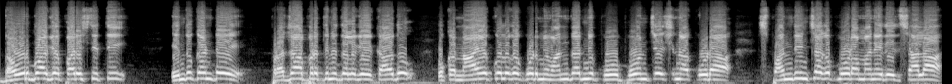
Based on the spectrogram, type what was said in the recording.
దౌర్భాగ్య పరిస్థితి. ఎందుకంటే ప్రజాప్రతినిధులకే కాదు ఒక నాయకులుగా కూడా మేము అందరినీ పో ఫోన్ చేసినా కూడా స్పందించకపోవడం అనేది చాలా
